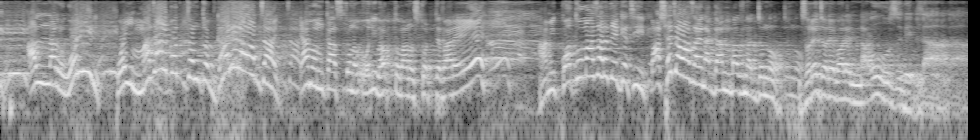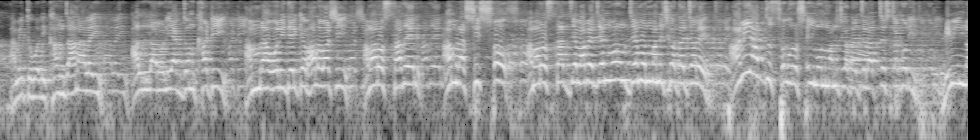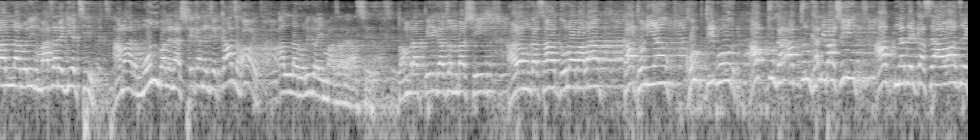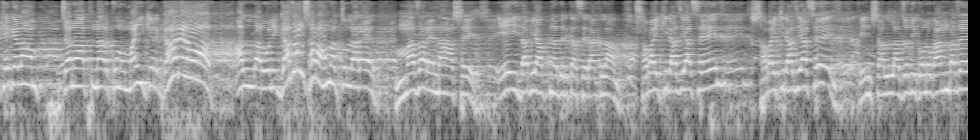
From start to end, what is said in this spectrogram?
আল্লাহর ওলির ওই মাজার পর্যন্ত গানের আওয়াজ যায়। এমন কাজ কোনো অলি ভক্ত মানুষ করতে পারে? আমি কত মাজার দেখেছি, পাশে যাওয়া যায় না গান বাজনার জন্য। জোরে জোরে বলেন না আমি তো বলি খান আলাই, আল্লাহর অলি একজন খাঁটি। আমরা অলিদেরকে ভালোবাসি, আমার ওস্তাদের, আমরা শিষ্য, আমার ওস্তাদ যেভাবে যেমন যেমন মানসিকতায় চলে, আমি আব্দুল সবুরও সেই মন মানসিকতায় চলার চেষ্টা করি। বিভিন্ন আল্লাহর অলির মাজারে গিয়েছি, আমার মন বলে না সেখানে যে কাজ হয়, আল্লাহর অলির ওই মাজারে আছে। তো আমরা পীরগাজনবাসী আলমগাছা দোলাবালা, কাঠনিয়া, খুবদিপুর, আব্দুল আব্দুল খালিবাসী, আপনাদের কাছে আওয়াজ রেখে গেলাম যেন আপনার কোনো মাইকের গানের আওয়াজ আল্লাহর অলি গাজন শাহ রহমাতুল্লাহ মাজারে না আসে। এই দাবি আপনাদের কাছে রাখলাম। সবাই কি রাজি আছেন? সবাই কি রাজি আছে? ইনশাল্লাহ যদি কোনো গান বাজে,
